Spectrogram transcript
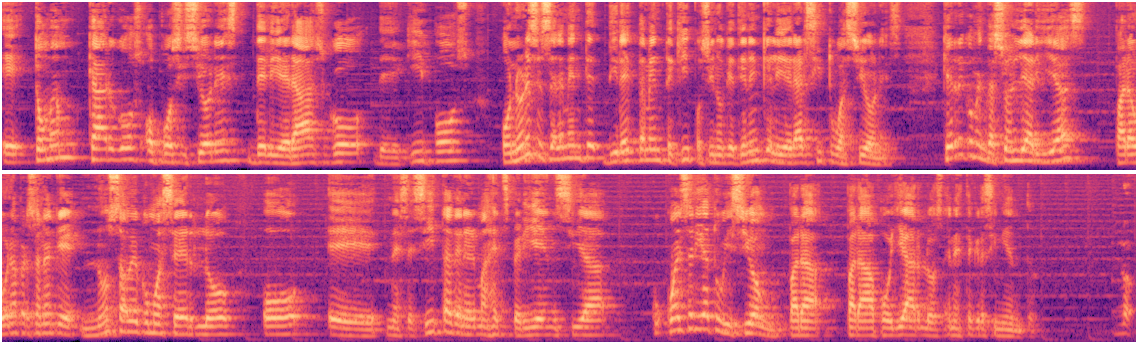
eh, toman cargos o posiciones de liderazgo de equipos, o no necesariamente directamente equipos, sino que tienen que liderar situaciones? ¿Qué recomendación le harías para una persona que no sabe cómo hacerlo o eh, necesita tener más experiencia? Cu- ¿Cuál sería tu visión para, para apoyarlos en este crecimiento? Lo,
